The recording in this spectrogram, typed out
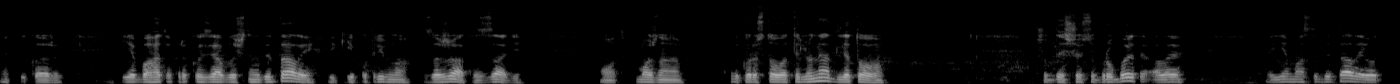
як то кажуть. Є багато кракозяблучних деталей, які потрібно зажати ззаді. От, можна використовувати люнет для того, щоб десь щось обробити, але є маса деталей, от,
